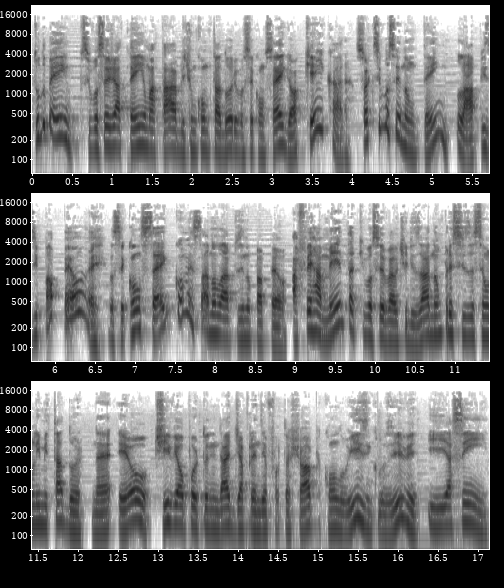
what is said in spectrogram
tudo bem, se você já tem uma tablet, um computador e você consegue, ok, cara. Só que se você não tem, lápis e papel, velho. Você consegue começar no lápis e no papel. A ferramenta que você vai utilizar não precisa ser um limitador, né? Eu tive a oportunidade de aprender Photoshop com o Luiz, inclusive, e assim,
